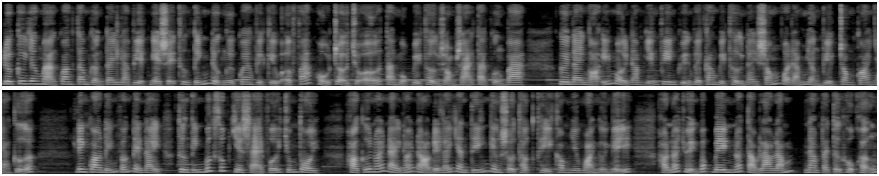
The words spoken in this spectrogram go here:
Được cư dân mạng quan tâm gần đây là việc nghệ sĩ Thương Tín được người quen Việt Kiều ở Pháp hỗ trợ chỗ ở tại một biệt thự rộng rãi tại quận 3. Người này ngỏ ý mời nam diễn viên chuyển về căn biệt thự này sống và đảm nhận việc trông coi nhà cửa. Liên quan đến vấn đề này, Thương tín bức xúc chia sẻ với chúng tôi. Họ cứ nói này nói nọ để lấy danh tiếng nhưng sự thật thì không như mọi người nghĩ. Họ nói chuyện bấp bênh, nói tào lao lắm. Nam tài tử hụt hẫng,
